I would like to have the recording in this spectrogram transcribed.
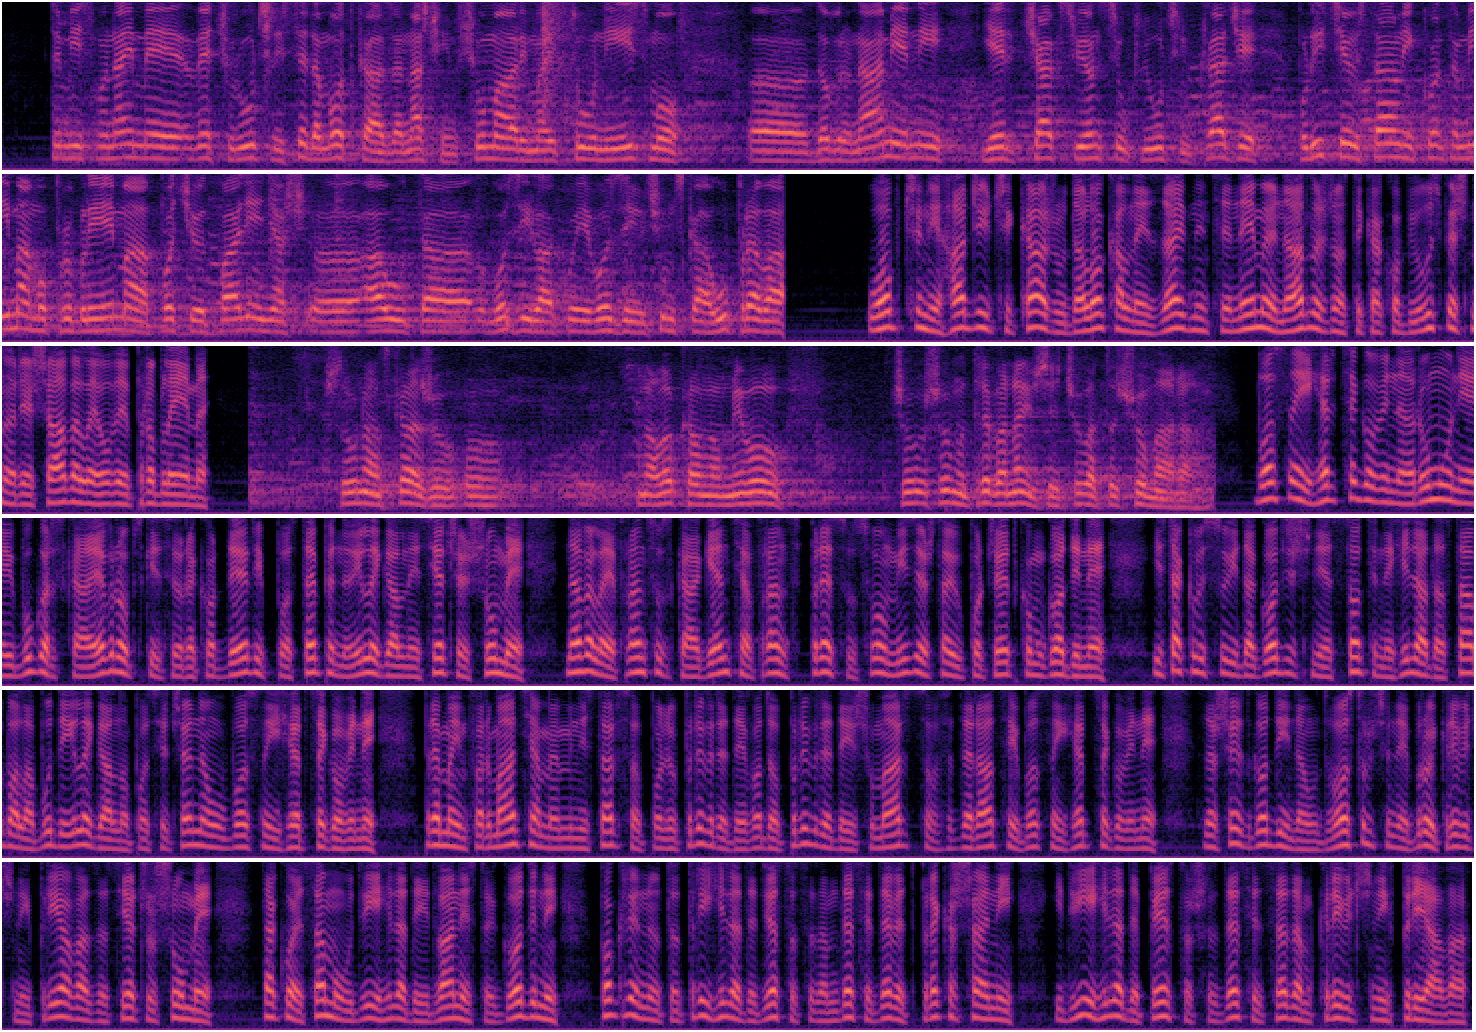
Mi smo najme već uručili sedam otkaza našim šumarima i tu nismo e, dobro namjerni, jer čak su i oni se uključili u krađe. Policija je u stalnim kontam, imamo problema, počeo od paljenja e, auta, vozila koje voze šumska uprava. U općini Hadžići kažu da lokalne zajednice nemaju nadležnosti kako bi uspješno rješavale ove probleme. Što u nas kažu na lokalnom nivou, šumu treba najviše čuvati od šumara. Bosna i Hercegovina, Rumunija i Bugarska, evropski su rekorderi po stepenu ilegalne sječe šume, navela je francuska agencija France Press u svom izvještaju početkom godine. Istakli su i da godišnje stotine hiljada stabala bude ilegalno posjećeno u Bosni i Hercegovini. Prema informacijama Ministarstva poljoprivrede, vodoprivrede i šumarstva Federacije Bosne i Hercegovine za šest godina u je broj krivičnih prijava za sječu šume. Tako je samo u 2012. godini pokrenuto 3270 79 prekršajnih i 2567 krivičnih prijava.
